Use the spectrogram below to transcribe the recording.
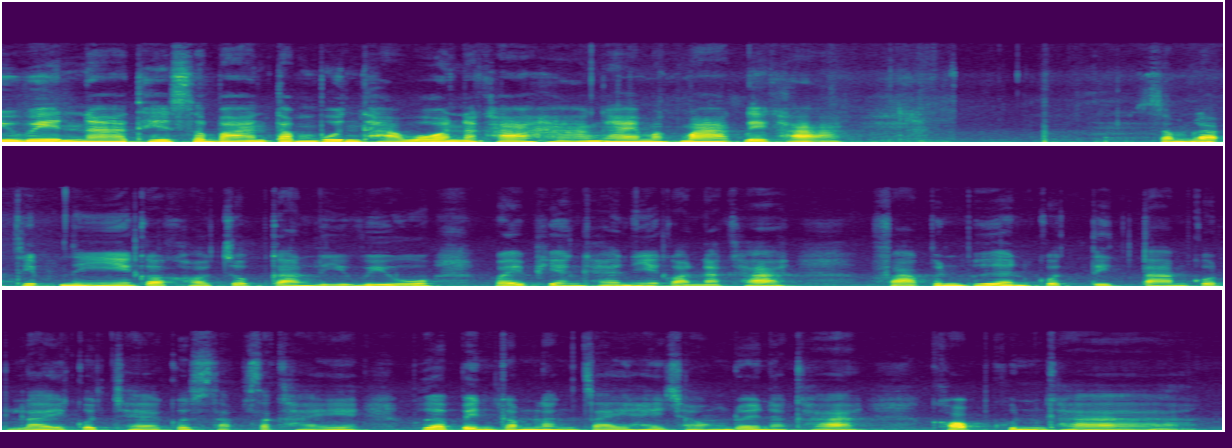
ริเวณหน้าเทศบาลตำบลถาวรนะคะ หาง่ายมาก ๆ เลยค่ะ สำหรับทริปนี้ก็ขอจบการรีวิวไว้เพียงแค่นี้ก่อนนะคะ ฝากเพื่อนๆ กดติดตามกดไลค์ กดแชร์กด Subscribe เพื่อเป็นกำลังใจให้ช่องด้วยนะคะ ขอบคุณค่ะ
